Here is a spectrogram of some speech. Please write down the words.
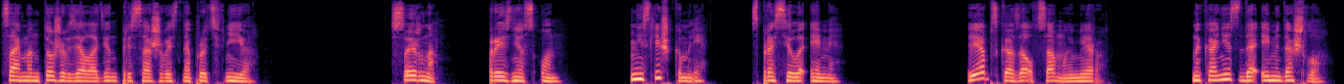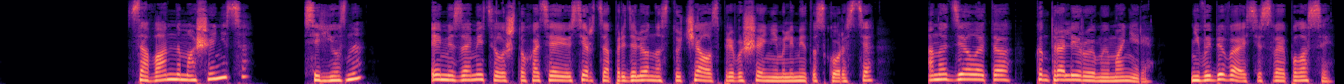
Саймон тоже взял один, присаживаясь напротив нее. «Сырно», — произнес он. «Не слишком ли?» — спросила Эми. «Я бы сказал, в самую меру». Наконец до Эми дошло. «Саванна мошенница? Серьезно?» Эми заметила, что хотя ее сердце определенно стучало с превышением лимита скорости, оно делало это в контролируемой манере, не выбиваясь из своей полосы.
